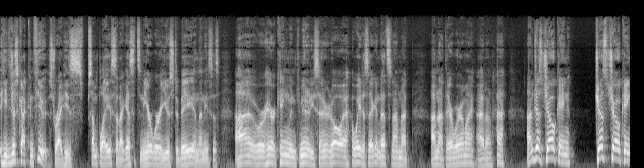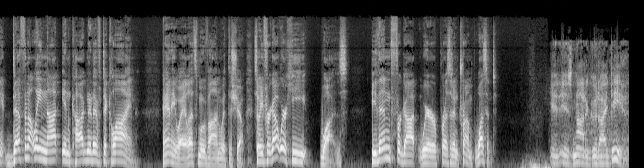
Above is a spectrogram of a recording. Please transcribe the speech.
he just got confused, right? He's someplace that I guess it's near where he used to be, and then he says, ah, "We're here at Kingman Community Center." Oh, uh, wait a second, that's I'm not I'm not there. Where am I? I don't. Huh. I'm just joking, just joking. Definitely not in cognitive decline. Anyway, let's move on with the show. So he forgot where he was. He then forgot where President Trump wasn't. It is not a good idea.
